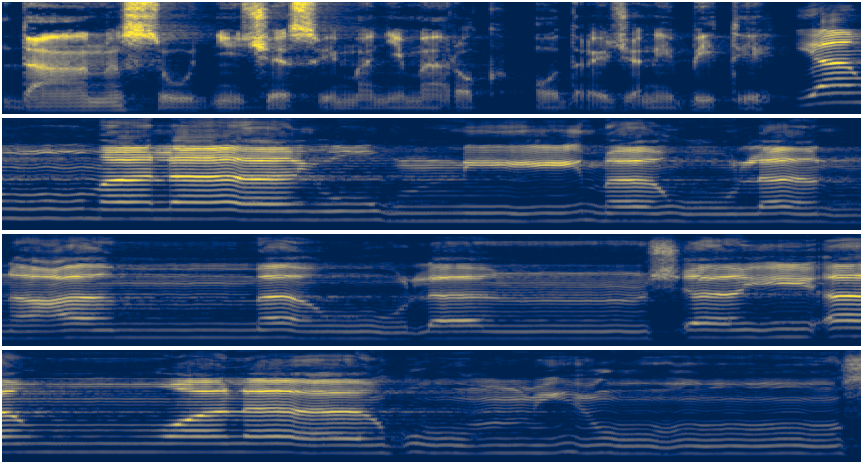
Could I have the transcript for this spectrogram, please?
Dan sudnji će svima njima rok određeni biti. Jauma la yugni maulan am maulan šaj'an wa la hum yunsarun.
